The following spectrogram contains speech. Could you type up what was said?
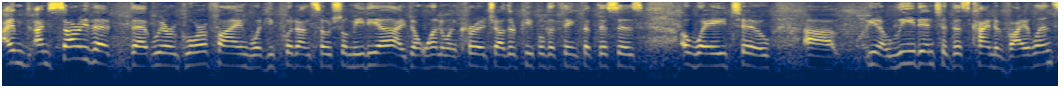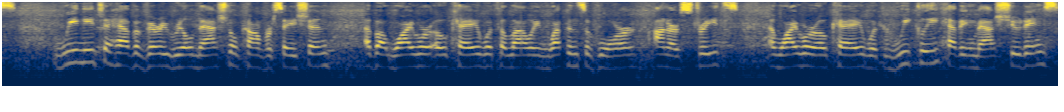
I'm, I'm sorry that, that we're glorifying what he put on social media. I don't want to encourage other people to think that this is a way to, uh, you know, lead into this kind of violence. We need to have a very real national conversation about why we're okay with allowing weapons of war on our streets and why we're okay with weekly having mass shootings.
